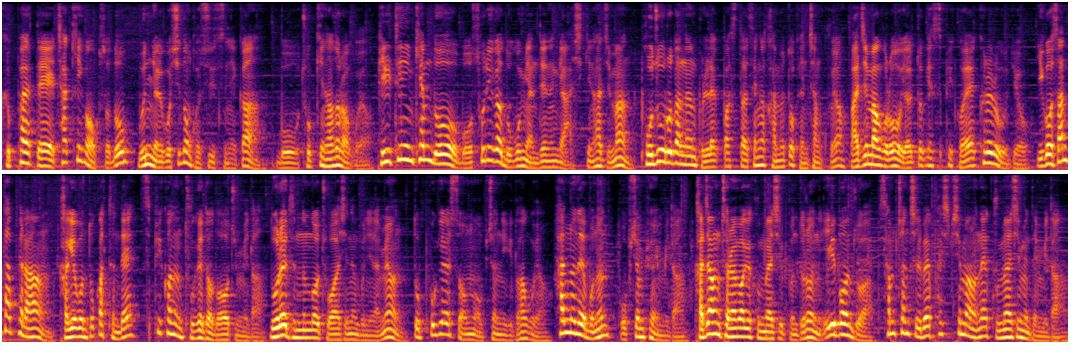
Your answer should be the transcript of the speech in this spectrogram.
급할 때 차키가 없어도 문 열고 시동 걸 수 있으니까 뭐 좋긴 하더라고요. 빌트인 캠도 뭐 소리가 녹음이 안 되는 게 아쉽긴 하지만 보조로 다는 블랙박스다 생각하면 또 괜찮고요. 마지막으로 12개 스피커에 크레르 오디오. 이거 산타페랑 가격은 똑같은데 스피커는 두 개 더 넣어줍니다. 노래 듣는 거 좋아하시는 분이라면 또 포기할 수 없는 옵션이기도 하고요. 한눈에 보는 옵션표입니다. 가장 저렴하게 구매하실 분들은 1번 조합 3,787만원에 구매하시면 됩니다.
